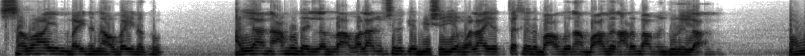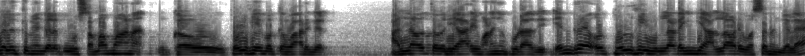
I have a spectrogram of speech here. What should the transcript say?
சவாயும் பைனனா உபைனக்கும் அல்லா நாமுத இல்லல்லா வலா நுஷருக்கு எப்படி செய்யும் வலா எத்தகது பாபுனா பாதன் அருபா மெங்குரில்லா உங்களுக்கும் எங்களுக்கும் சமமான கொள்கை பக்கம் வாருங்கள். அல்லாஹத்தவர் யாரையும் வணங்கக்கூடாது என்ற ஒரு கொள்கை உள்ளடங்கிய அல்லாவுடைய வசனங்களை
